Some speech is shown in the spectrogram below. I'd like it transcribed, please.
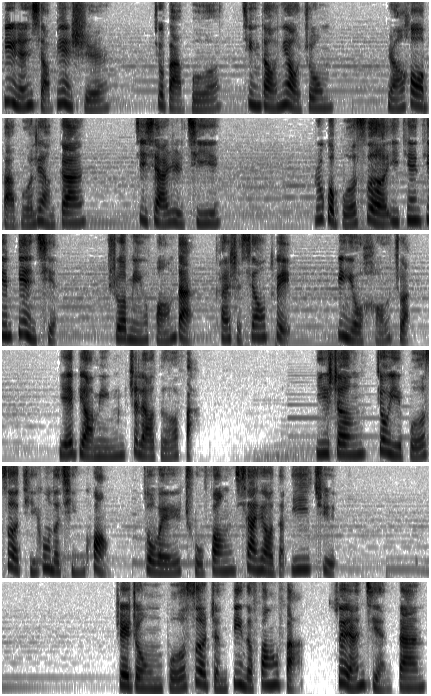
病人小便时，就把帛浸到尿中，然后把帛晾干，记下日期。如果帛色一天天变浅，说明黄疸开始消退，并有好转，也表明治疗得法。医生就以帛色提供的情况作为处方下药的依据。这种薄色诊病的方法虽然简单，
